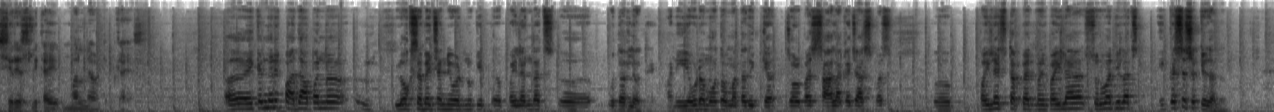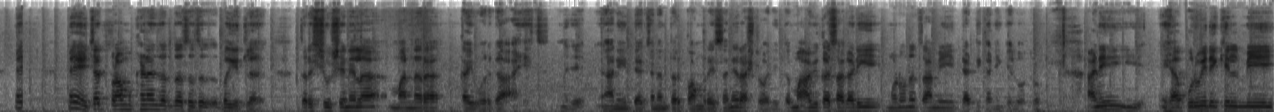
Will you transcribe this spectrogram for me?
सिरियसली काही मला नाही वाटत काय असं. एकंदरीत पादा आपण लोकसभेच्या निवडणुकीत पहिल्यांदाच उतरले होते. आणि एवढं मोठं मताधिक्य जवळपास सहा लाखाच्या आसपास पहिल्याच टप्प्यात म्हणजे पहिल्या सुरुवातीलाच हे कसं शक्य झालं? नाही याच्यात प्रामुख्याने जर तसं बघितलं तर शिवसेनेला मानणारा काही वर्ग आहेच म्हणजे आणि त्याच्यानंतर काँग्रेस आणि राष्ट्रवादी. तर महाविकास आघाडी म्हणूनच आम्ही त्या ठिकाणी गेलो होतो. आणि ह्यापूर्वी देखील मी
